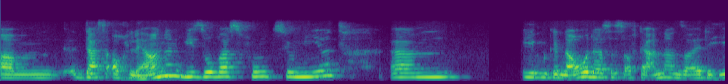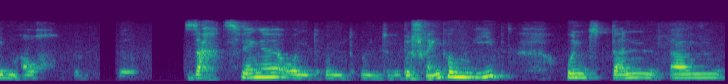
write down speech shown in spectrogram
ähm, das auch lernen, wie sowas funktioniert. Ähm, eben genau, dass es auf der anderen Seite eben auch Sachzwänge und, und, und Beschränkungen gibt und dann ähm,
